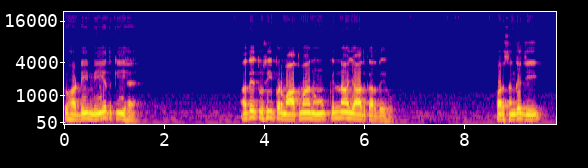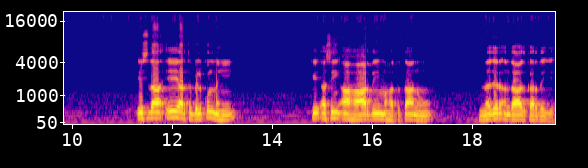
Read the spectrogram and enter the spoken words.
ਤੁਹਾਡੀ ਨੀਅਤ ਕੀ ਹੈ? ਅਤੇ ਤੁਸੀਂ ਪਰਮਾਤਮਾ ਨੂੰ ਕਿੰਨਾ ਯਾਦ ਕਰਦੇ ਹੋ? ਪਰ ਸੰਗਤ ਜੀ, ਇਸ ਦਾ ਇਹ ਅਰਥ ਬਿਲਕੁਲ ਨਹੀਂ ਕਿ ਅਸੀਂ ਆਹਾਰ ਦੀ ਮਹੱਤਤਾ ਨੂੰ ਨਜ਼ਰ ਅੰਦਾਜ਼ ਕਰ ਦਈਏ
